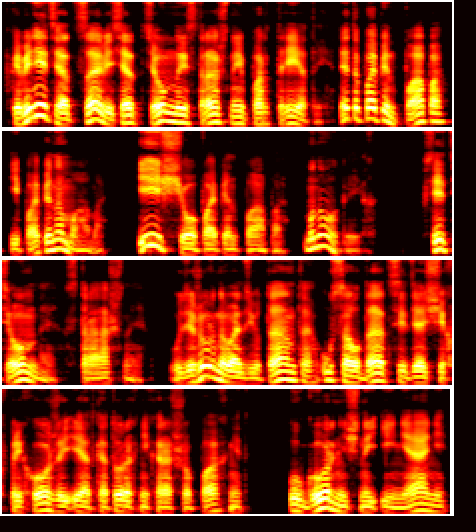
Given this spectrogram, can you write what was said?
В кабинете отца висят темные страшные портреты. Это папин папа и папина мама. И еще папин папа. Много их. Все темные, страшные. У дежурного адъютанта, у солдат, сидящих в прихожей и от которых нехорошо пахнет, у горничной и няни,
